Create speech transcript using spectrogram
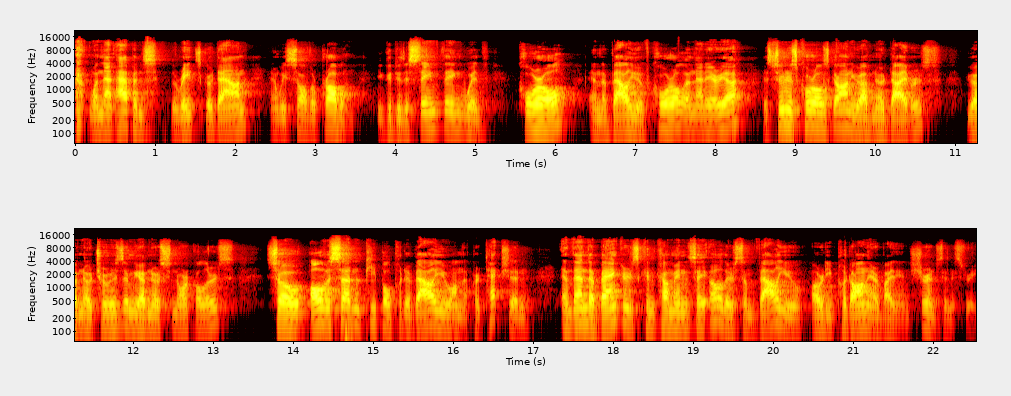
when that happens, the rates go down and we solve a problem. You could do the same thing with coral and the value of coral in that area. As soon as coral is gone, you have no divers, you have no tourism, you have no snorkelers. So all of a sudden, people put a value on the protection, and then the bankers can come in and say, oh, there's some value already put on there by the insurance industry,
